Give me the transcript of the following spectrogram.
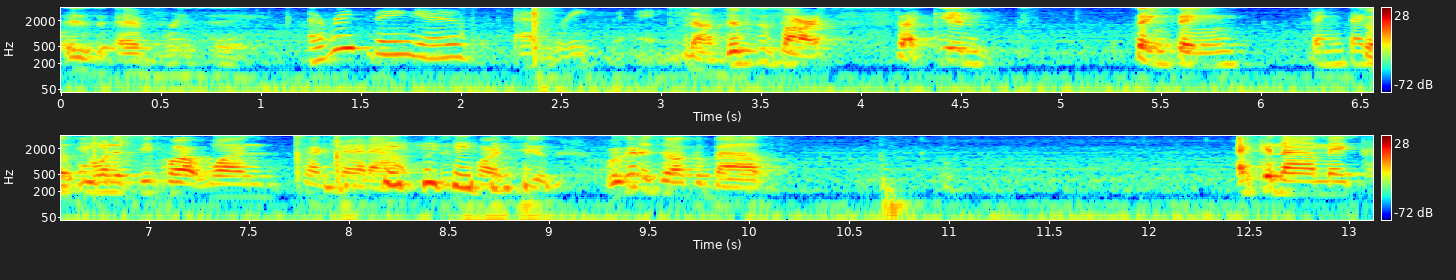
is everything? Everything is everything. Now this is our second thing thing. Ding, ding, So if you ding. want to see part one, check that out. this is part two. We're going to talk about economic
